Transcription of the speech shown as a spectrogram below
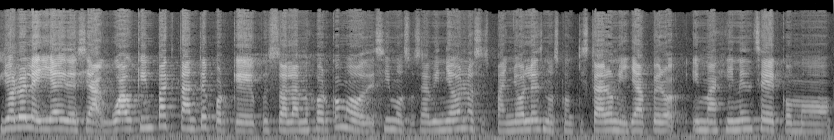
Yo lo leía y decía, wow, qué impactante porque pues a lo mejor como decimos, o sea, vinieron los españoles, nos conquistaron y ya, pero imagínense como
